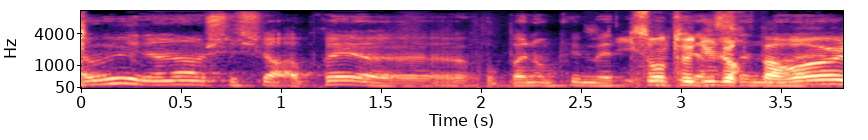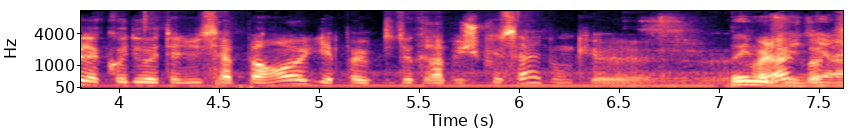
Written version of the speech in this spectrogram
Ah oui, non, non, je suis sûr. Après, euh, faut pas non plus mettre. Ils ont tenu leur parole, Akodo a tenu sa parole, il n'y a pas eu plus de grabuge que ça, donc euh, Oui, voilà, mais je veux quoi. dire, à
